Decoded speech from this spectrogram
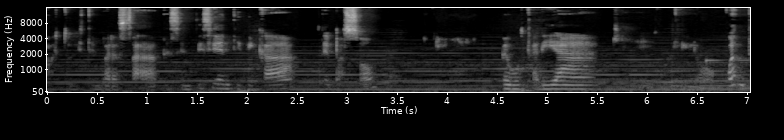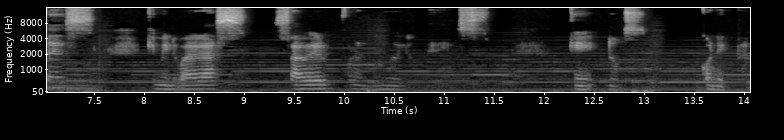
o estuviste embarazada, te sentís identificada, te pasó. Me gustaría que me lo cuentes, que me lo hagas saber por alguno de los medios que nos conectan.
